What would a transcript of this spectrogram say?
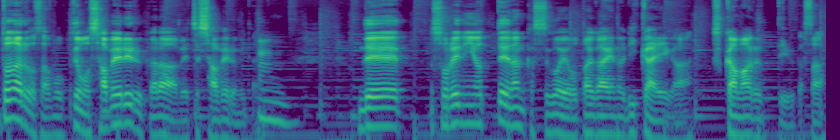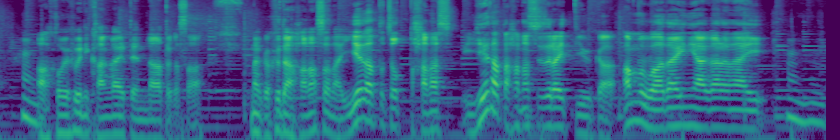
となるとさもうでも喋れるからめっちゃ喋るみたいな、うん。でそれによってなんかすごいお互いの理解が深まるっていうかさ、うん。あこういう風に考えてんだとかさなんか普段話さない家だとちょっと話家だと話しづらいっていうかあんま話題に上がらないうん。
